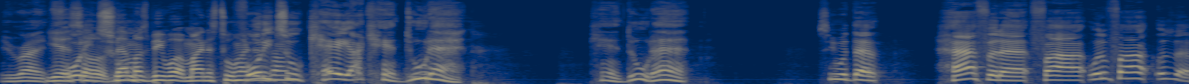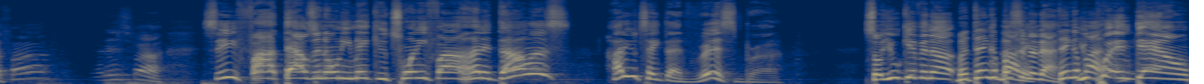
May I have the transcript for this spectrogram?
You're right. Yeah, 42, so that must be what minus two hundred. 42k. I can't do that. Can't do that. See what that half of that five. What if five? What's that? Five? That is five. See, five thousand only make you twenty five hundred dollars. How do you take that risk, bruh? So you giving up? But think about listen it. to that. Think about you putting down.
